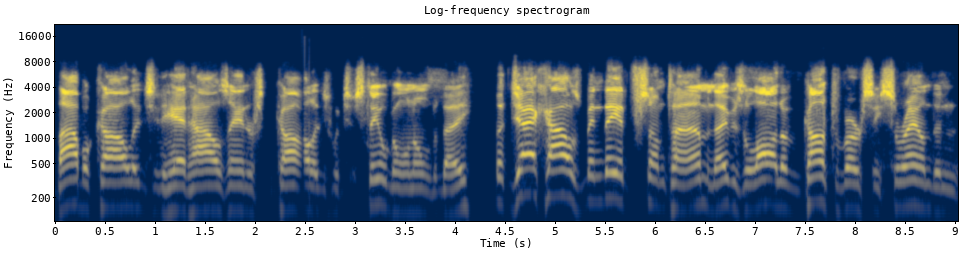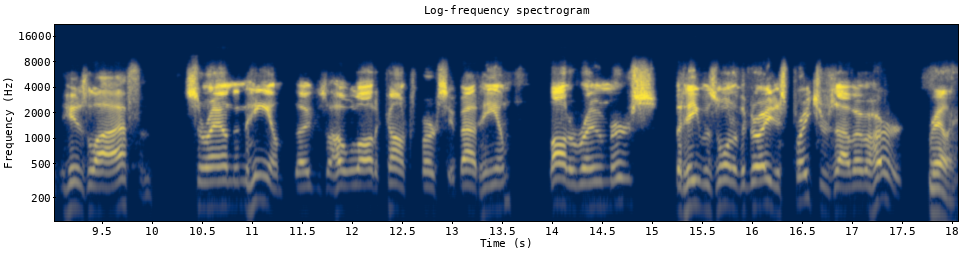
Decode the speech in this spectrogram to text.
Bible college. It had Hyles Anderson College, which is still going on today. But Jack Hyles' been dead for some time, and there was a lot of controversy surrounding his life and surrounding him. There was a whole lot of controversy about him, a lot of rumors. But he was one of the greatest preachers I've ever heard. Really?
